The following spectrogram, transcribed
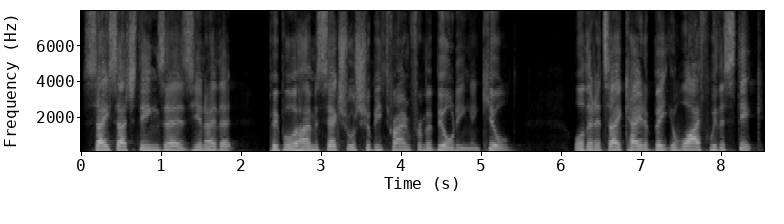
say such things as, you know, that people who are homosexual should be thrown from a building and killed, or that it's okay to beat your wife with a stick.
